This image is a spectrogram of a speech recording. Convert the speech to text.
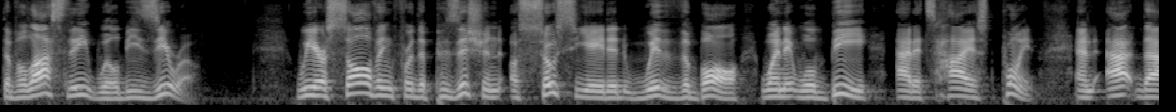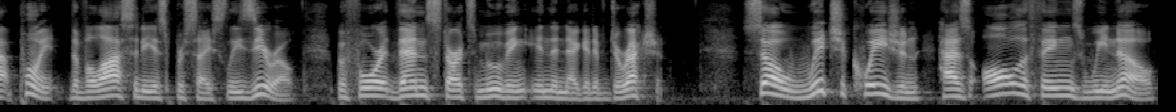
the velocity will be zero we are solving for the position associated with the ball when it will be at its highest point. And at that point, the velocity is precisely zero, before it then starts moving in the negative direction. So which equation has all the things we know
